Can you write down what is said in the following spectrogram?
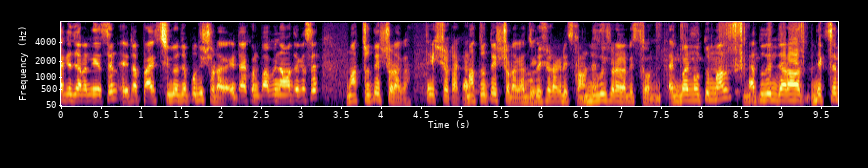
আগে যারা নিয়েছেন এটা প্রাইস ছিল যে পঁচিশশো টাকা এটা এখন পাবেন আমাদের কাছে মাত্র তেইশশো টাকা। তেইশশো টাকা। মাত্র তেইশশো টাকা জি। দুইশো টাকা ডিসকাউন্ট দুইশো টাকা ডিসকাউন্ট একবার নতুন মাল এতদিন যারা দেখছেন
